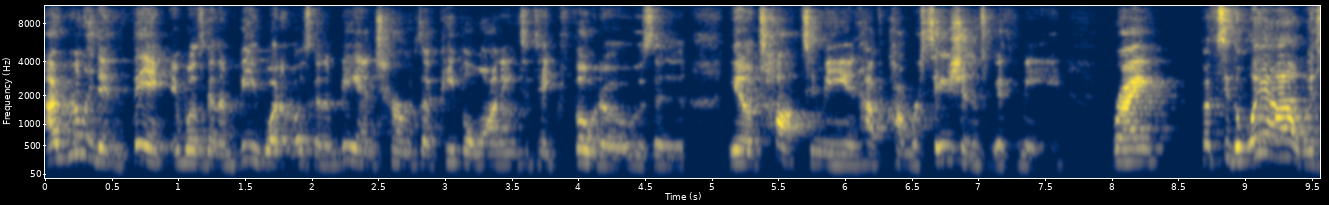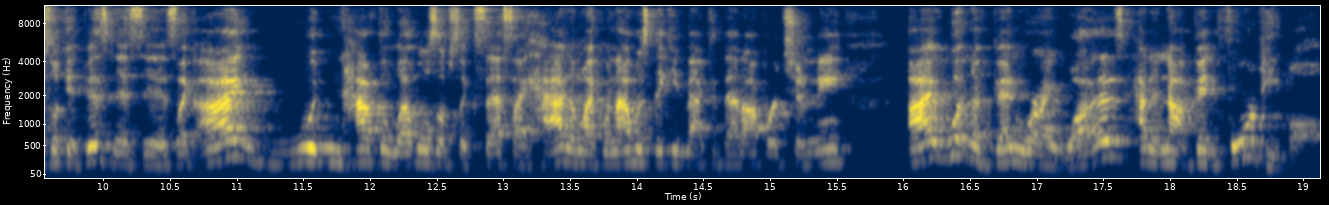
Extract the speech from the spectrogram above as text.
I really didn't think it was going to be what it was going to be in terms of people wanting to take photos and you know talk to me and have conversations with me, right? But see, the way I always look at business is like I wouldn't have the levels of success I had, and like when I was thinking back to that opportunity, I wouldn't have been where I was had it not been for people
